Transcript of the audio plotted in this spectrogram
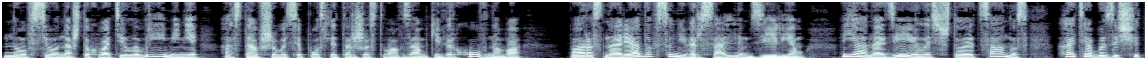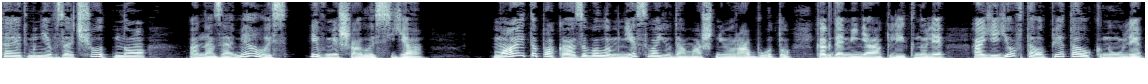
но все, на что хватило времени, оставшегося после торжества в замке Верховного, пара снарядов с универсальным зельем. Я надеялась, что Эцанус хотя бы засчитает мне в зачет, но... Она замялась, и вмешалась я. Майта показывала мне свою домашнюю работу, когда меня окликнули — а ее в толпе толкнули.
